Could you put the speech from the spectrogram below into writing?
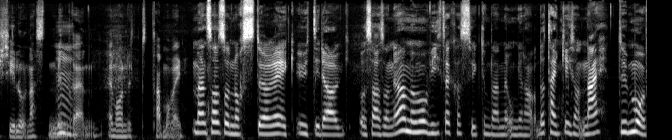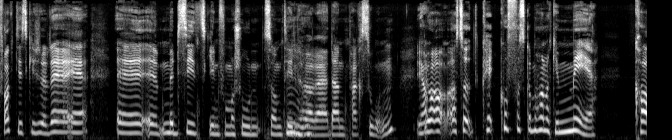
kilo nesten mindre enn en vanlig femåring. Men sånn som når Støre gikk ut i dag og sa sånn Ja, vi må vite hva sykdom denne ungen har. Da tenker jeg sånn Nei, du må jo faktisk ikke det. Det er eh, medisinsk informasjon som tilhører den personen. Ja. Du har, altså, hvorfor skal vi ha noe med hva,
